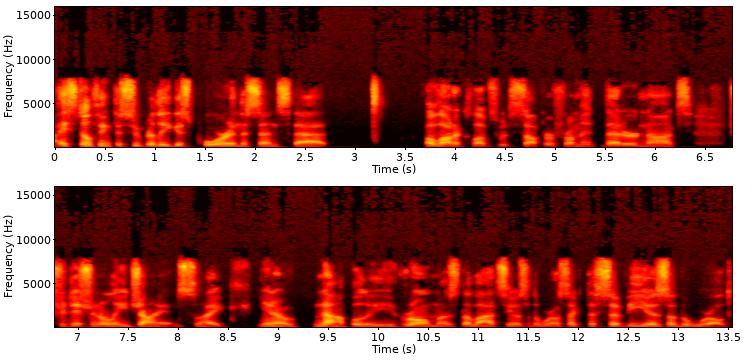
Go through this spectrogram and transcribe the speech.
I still think the Super League is poor in the sense that a lot of clubs would suffer from it that are not traditionally giants, like you know Napoli, Roma's, the Lazios of the world, like the Sevillas of the world.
